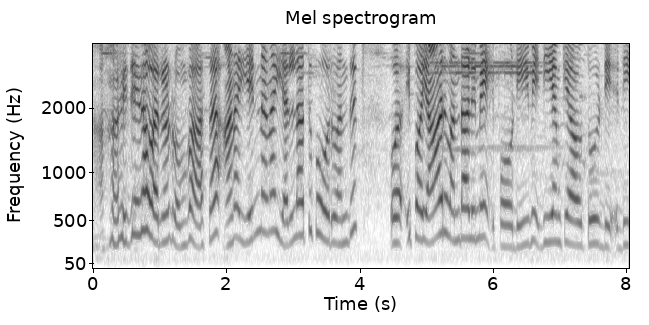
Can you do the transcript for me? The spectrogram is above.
விஜய் தான் வரணும்னு ரொம்ப ஆசை. ஆனால் என்னன்னா எல்லாத்துக்கும் ஒரு வந்து இப்போ யார் வந்தாலுமே இப்போ டிவி டிஎம்கே ஆகட்டும் டி டி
